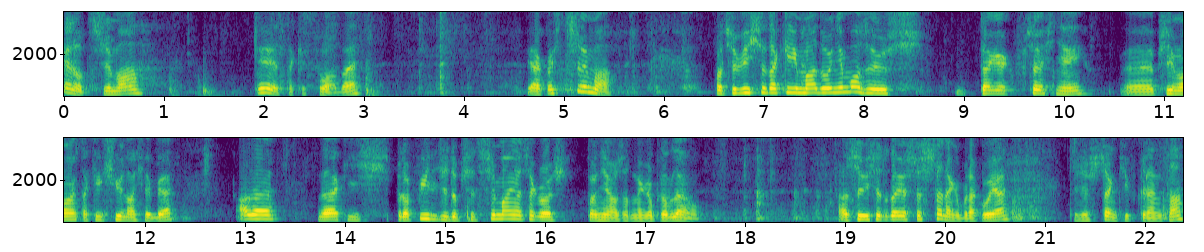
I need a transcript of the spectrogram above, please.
Nie no, trzyma. Nie jest takie słabe. Jakoś trzyma. Oczywiście takie imadło nie może już, tak jak wcześniej, e, przyjmować takich sił na siebie, ale do jakichś profili czy do przytrzymania czegoś to nie ma żadnego problemu. Oczywiście tutaj jeszcze szczenek brakuje. Tu się szczęki wkręca.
